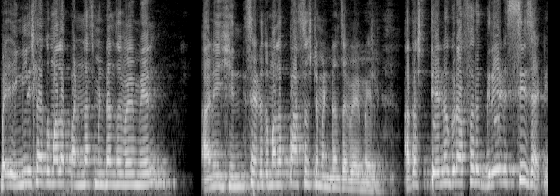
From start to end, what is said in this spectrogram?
मग इंग्लिशला तुम्हाला पन्नास मिनिटांचा वेळ मिळेल आणि हिंदीसाठी तुम्हाला पासष्ट मिनिटांचा वेळ मिळेल. आता स्टेनोग्राफर ग्रेड सी साठी.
